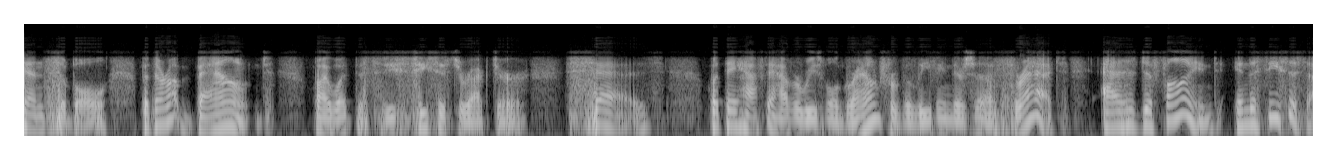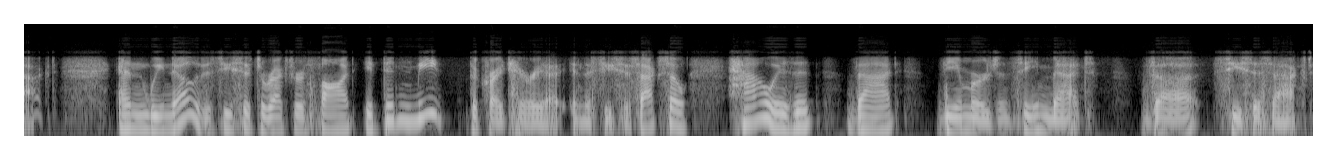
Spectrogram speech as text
sensible, but they're not bound by what the CSIS director says but they have to have a reasonable ground for believing there's a threat as defined in the CSIS Act. And we know the CSIS director thought it didn't meet the criteria in the CSIS Act. So how is it that the emergency met the CSIS Act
